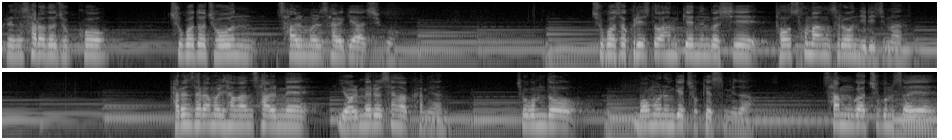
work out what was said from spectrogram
그래서 살아도 좋고 죽어도 좋은 삶을 살게 하시고 죽어서 그리스도와 함께 있는 것이 더 소망스러운 일이지만 다른 사람을 향한 삶의 열매를 생각하면 조금 더 머무는 게 좋겠습니다. 삶과 죽음 사이에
